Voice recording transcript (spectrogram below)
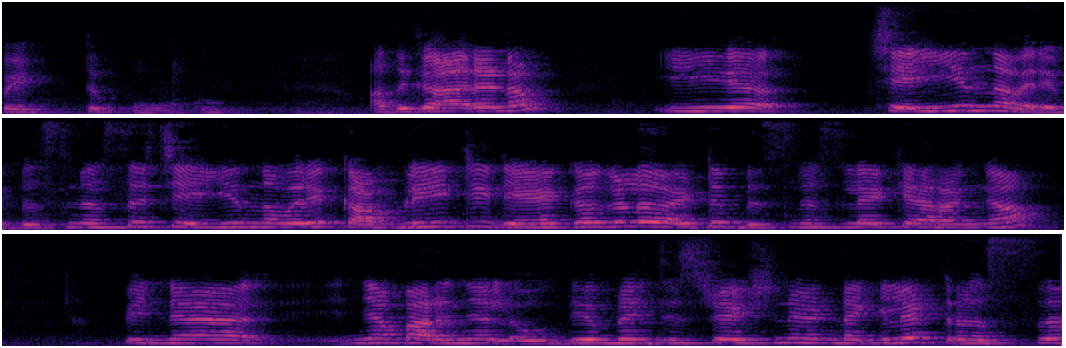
പെട്ടുപോകും അത് കാരണം ഈ ചെയ്യുന്നവര് ബിസിനസ് ചെയ്യുന്നവര് കംപ്ലീറ്റ് രേഖകളുമായിട്ട് ബിസിനസ്സിലേക്ക് ഇറങ്ങാം പിന്നെ ഞാൻ പറഞ്ഞല്ലോ ഉദ്യം രജിസ്ട്രേഷൻ ഉണ്ടെങ്കിൽ ഡ്രസ്സ്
